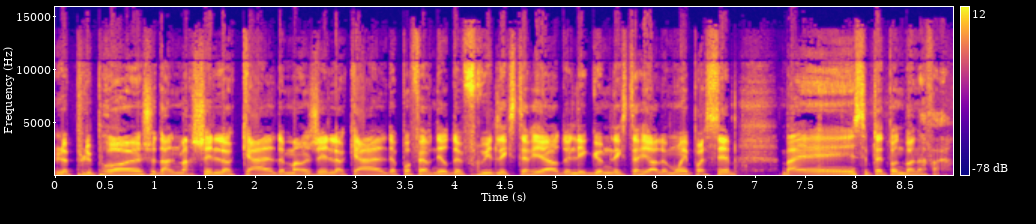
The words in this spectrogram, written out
le plus proche dans le marché local, de manger local, de pas faire venir de fruits de l'extérieur, de légumes de l'extérieur le moins possible, ben c'est peut-être pas une bonne affaire.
